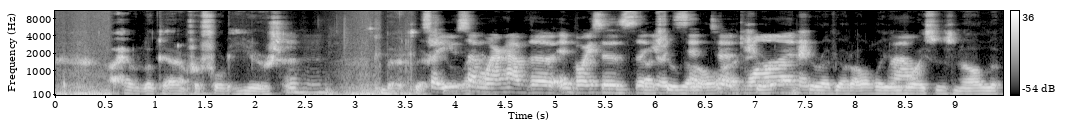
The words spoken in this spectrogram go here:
I haven't looked at them for forty years, Mm-hmm. but So you still there. somewhere have the invoices that I've you had sent all- to I'm sure, I'm and sure I've got all the Wow. invoices and all the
